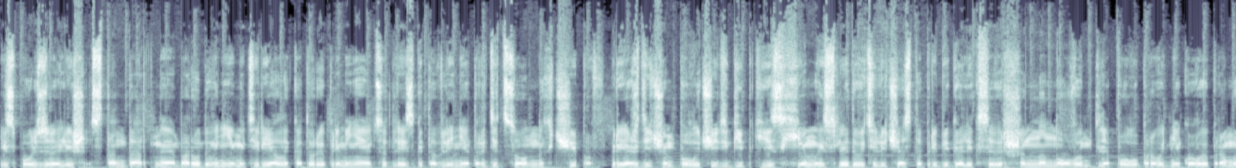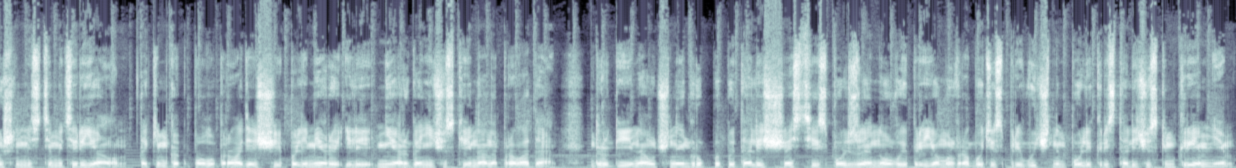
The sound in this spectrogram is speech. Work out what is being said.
используя лишь стандартное оборудование и материалы, которые применяются для изготовления традиционных чипов. Прежде чем получить получить гибкие схемы, исследователи часто прибегали к совершенно новым для полупроводниковой промышленности материалам, таким как полупроводящие полимеры или неорганические нанопровода. Другие научные группы пытались счастье, используя новые приемы в работе с привычным поликристаллическим кремнием,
